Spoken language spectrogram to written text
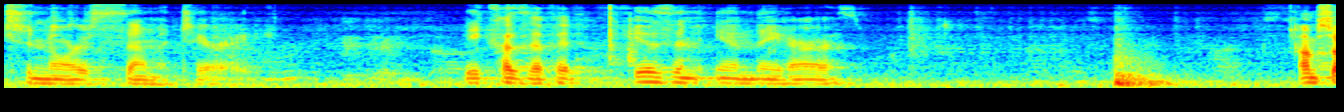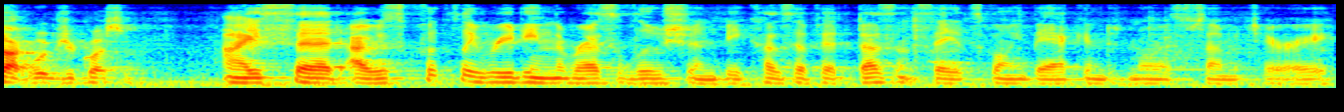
to North Cemetery. Because if it isn't in there, I'm sorry, what was your question? I said, I was quickly reading the resolution because if it doesn't say it's going back into North Cemetery.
